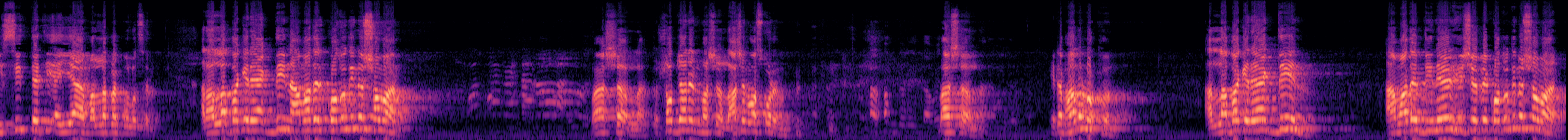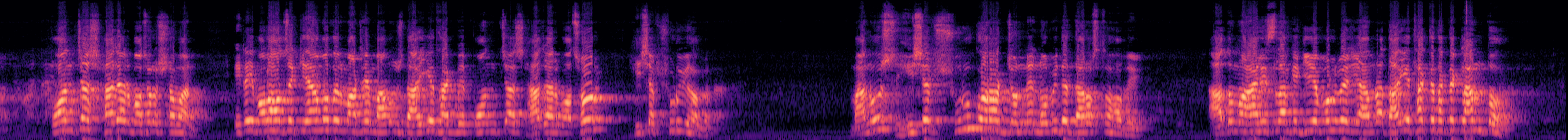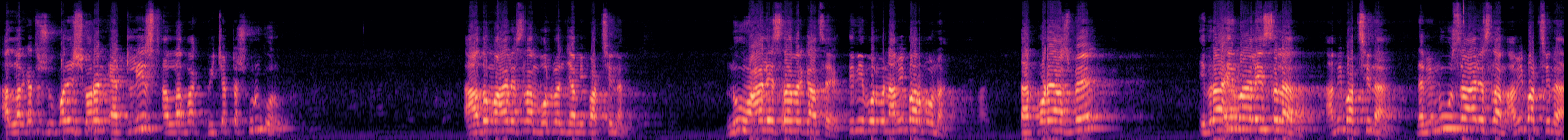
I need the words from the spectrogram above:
আল্লাহ পাক বলেছেন। আর আল্লাহ পাকের একদিন আমাদের কত দিনের সমান? মাশাআল্লাহ। তো সব জানেন মাশাআল্লাহ। আসেন ওয়াজ করেন। মাশাআল্লাহ। এটা ভালো লক্ষণ। আল্লাহ পাকের একদিন আমাদের দিনের হিসেবে কত দিনের সমান? পঞ্চাশ হাজার বছরের সমান। এটাই বলা হচ্ছে কেয়ামতের মাঠে মানুষ দাঁড়িয়ে থাকবে পঞ্চাশ হাজার বছর হিসাব শুরুই হবে না। মানুষ হিসেব শুরু করার জন্য নবীদের দ্বারস্থ হবে। আদম আল ইসলামকে গিয়ে বলবে যে আমরা দাঁড়িয়ে থাকতে থাকতে ক্লান্ত। আল্লাহর কাছে সুপারিশ করেন অ্যাটলিস্ট আল্লাহ বিচারটা শুরু করুন আদম আল ইসলাম বলবেন যে, আমি পারছি না। নূহ আল ইসলামের কাছে তিনি বলবেন, আমি পারব না। তারপরে আসবে ইব্রাহিম আলী ইসলাম আমি পারছি না। নবী মুসা আলী ইসলাম আমি পারছি না।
